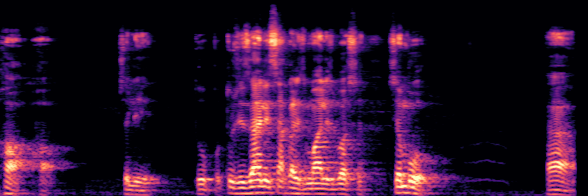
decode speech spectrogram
हा हा. चल ये. तू तुझी झाली सकाळीच मालिश बस. शंभू. हा.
